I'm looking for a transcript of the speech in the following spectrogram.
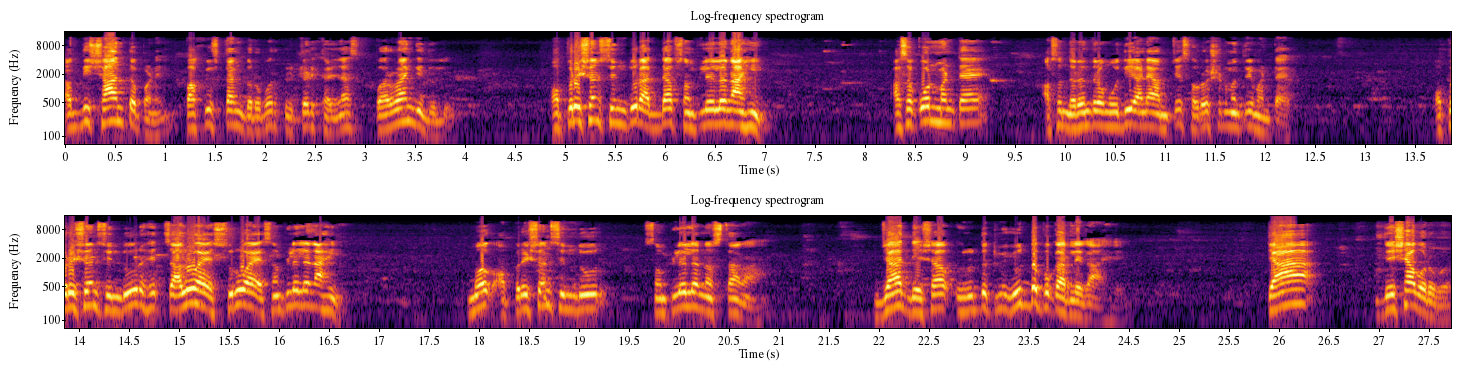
अगदी शांतपणे पाकिस्तानबरोबर क्रिकेट खेळण्यास परवानगी दिली. ऑपरेशन सिंदूर अद्याप संपलेलं नाही. असं कोण म्हणत आहे असं नरेंद्र मोदी आणि आमचे संरक्षण मंत्री म्हणत आहेत ऑपरेशन सिंदूर हे चालू आहे सुरू आहे संपलेलं नाही. मग ऑपरेशन सिंदूर संपलेलं नसताना ज्या देशाविरुद्ध तुम्ही युद्ध पुकारलेलं आहे त्या देशाबरोबर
